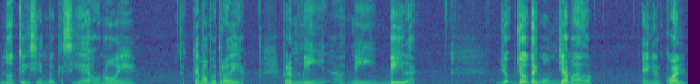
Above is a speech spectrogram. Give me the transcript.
no estoy diciendo que si es o no es, esto es tema para otro día. Pero en mi, mi vida, yo, yo tengo un llamado en el cual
